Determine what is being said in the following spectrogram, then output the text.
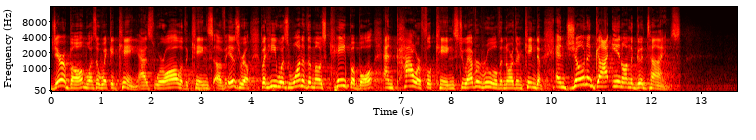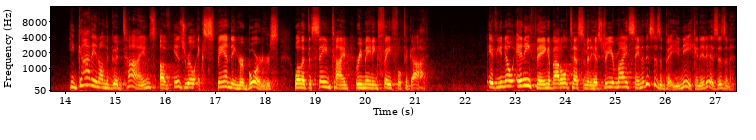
Jeroboam was a wicked king, as were all of the kings of Israel, but he was one of the most capable and powerful kings to ever rule the northern kingdom. And Jonah got in on the good times. He got in on the good times of Israel expanding her borders while at the same time remaining faithful to God. If you know anything about Old Testament history, your mind's saying, now, this is a bit unique, and it is, isn't it?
